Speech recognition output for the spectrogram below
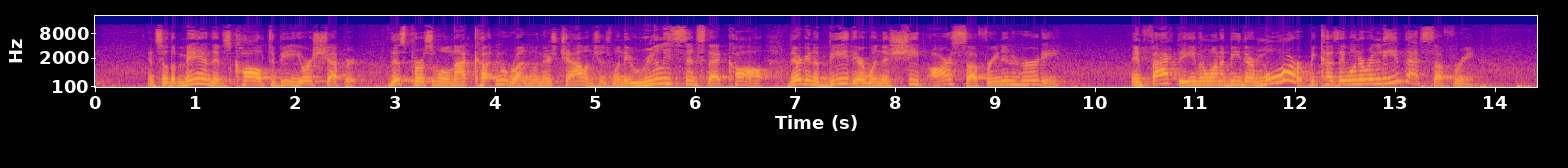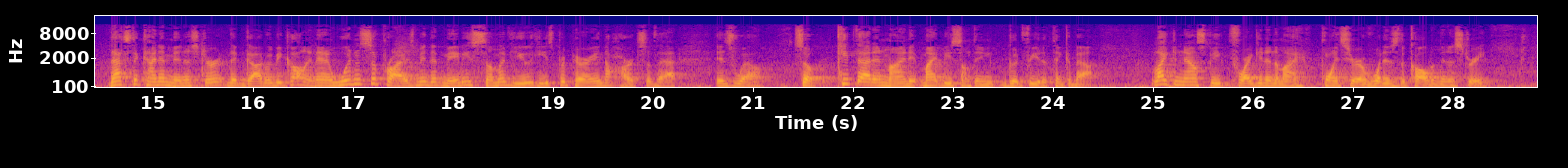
And so the man that is called to be your shepherd, this person will not cut and run when there's challenges. When they really sense that call, they're going to be there when the sheep are suffering and hurting. In fact, they even want to be there more because they want to relieve that suffering. That's the kind of minister that God would be calling. And it wouldn't surprise me that maybe some of you, He's preparing the hearts of that as well. So keep that in mind. It might be something good for you to think about. I'd like to now speak, before I get into my points here, of what is the call to ministry.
